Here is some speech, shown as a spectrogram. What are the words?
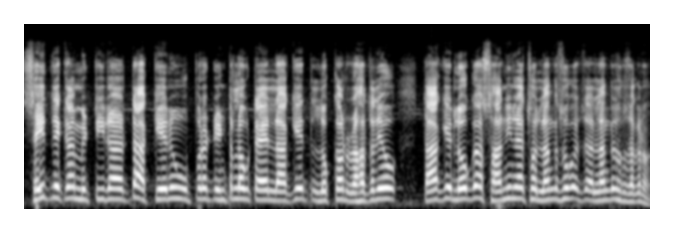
ਸਹੀ ਤਰੀਕੇ ਨਾਲ ਮਿੱਟੀ ਨਾਲ ਢੱਕ ਕੇ ਇਹਨੂੰ ਉੱਪਰ ਇੰਟਰਲੌਕ ਟਾਇਲ ਲਾ ਕੇ ਲੋਕਾਂ ਨੂੰ ਰਾਹਤ ਦਿਓ ਤਾਂ ਕਿ ਲੋਕ ਆਸਾਨੀ ਨਾਲ ਇੱਥੋਂ ਲੰਘ ਸਕੋ ਲੰਘ ਸਕਣ।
